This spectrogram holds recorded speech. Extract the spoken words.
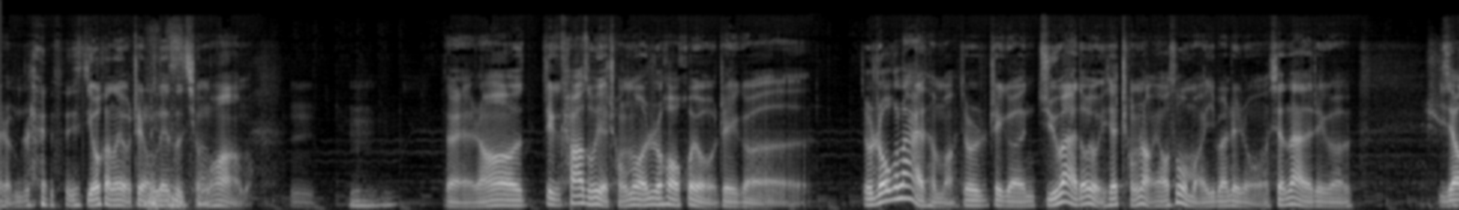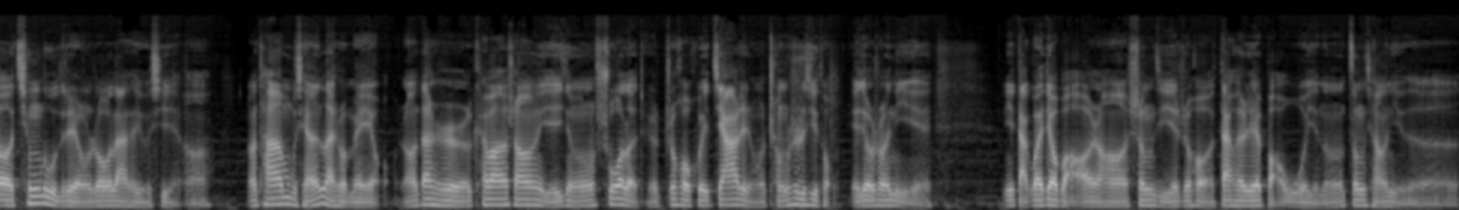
什么之类的，有可能有这种类似情况嘛。嗯嗯，对。然后这个开发组也承诺，日后会有这个就是 roguelite 嘛，就是这个局外都有一些成长要素嘛。一般这种现在的这个比较轻度的这种 roguelite 游戏啊，然后它目前来说没有。然后但是开发商也已经说了，这个之后会加这种城市系统，也就是说你。你打怪掉宝，然后升级之后带回来这些宝物，也能增强你的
